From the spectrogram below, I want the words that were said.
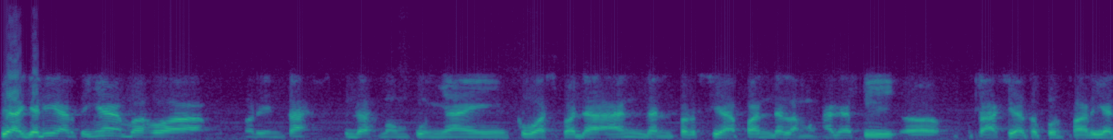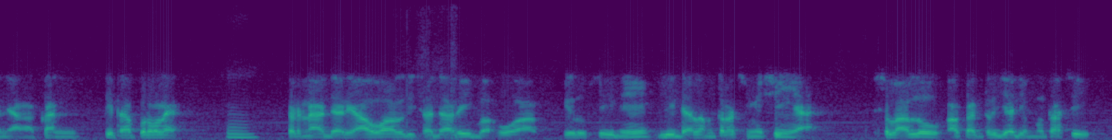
Ya, jadi artinya bahwa pemerintah sudah mempunyai kewaspadaan dan persiapan dalam menghadapi uh, mutasi ataupun varian yang akan kita peroleh. Hmm. Karena dari awal disadari bahwa virus ini di dalam transmisinya selalu akan terjadi mutasi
